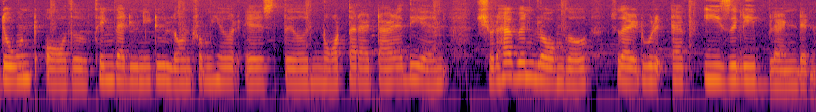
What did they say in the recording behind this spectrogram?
don't or the thing that you need to learn from here is the knot that I tied at the end should have been longer so that it would have easily blend in.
